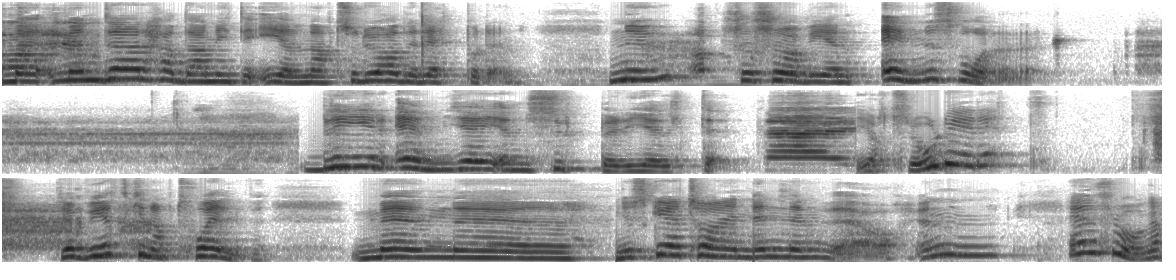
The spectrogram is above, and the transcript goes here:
Men, men där hade han inte elnät, så du hade rätt på den. Nu så kör vi en ännu svårare. Blir MJ en superhjälte? Nej, Jag tror det är rätt. Jag vet knappt själv. Men eh, nu ska jag ta en, en, en, en, en fråga,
